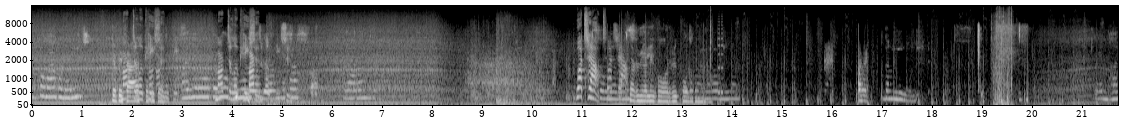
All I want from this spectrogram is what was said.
उसको वहाँ रही के पीछे Marked a आया उसके पीछे। location. आइए वो करो, Marked a खुले location. जाओ, मेरे पास। मैं आ रहा हूँ। Watch out! सो गया कर दिया रिकॉर्ड रिकॉर्ड गंदी भाई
